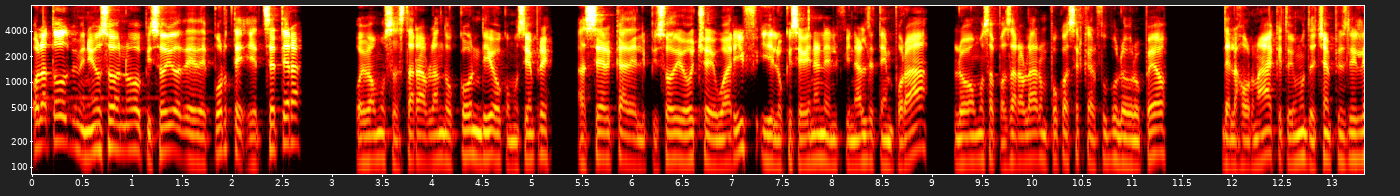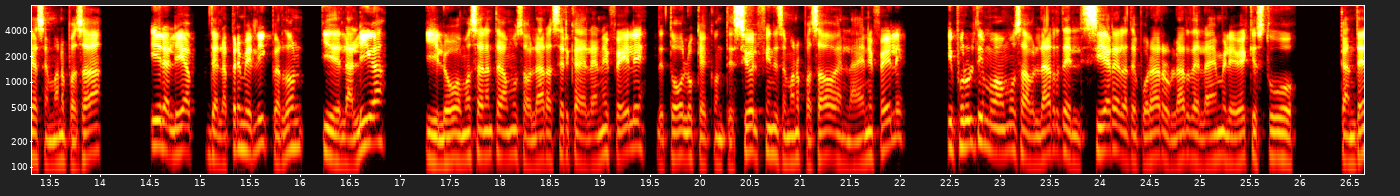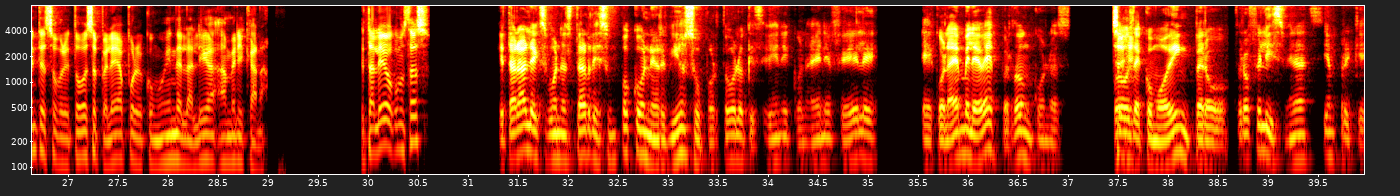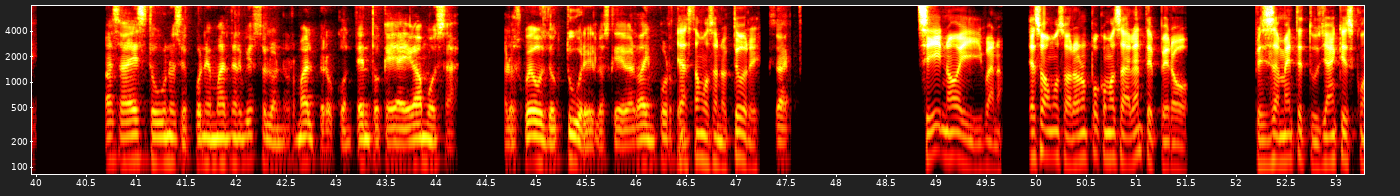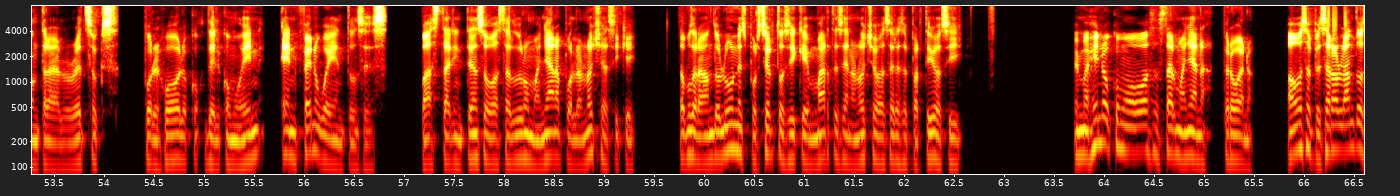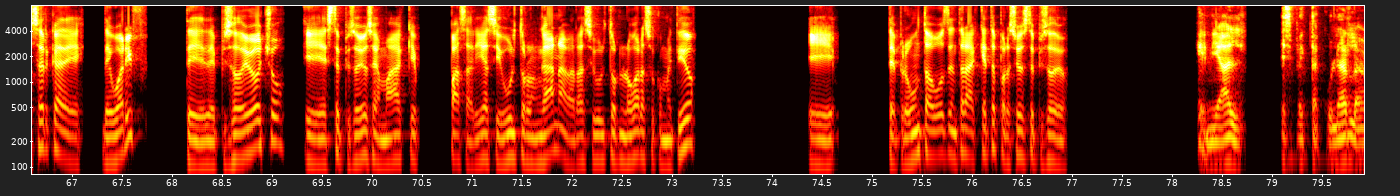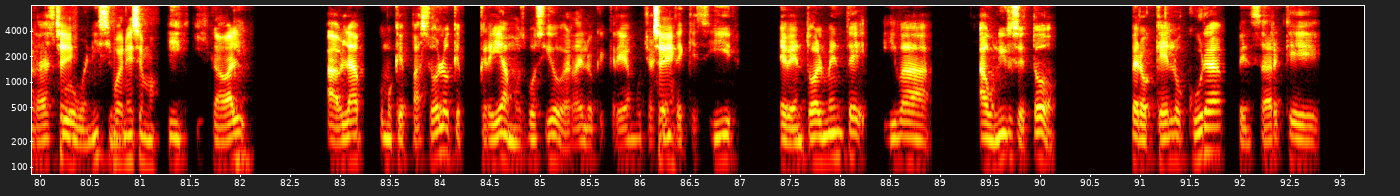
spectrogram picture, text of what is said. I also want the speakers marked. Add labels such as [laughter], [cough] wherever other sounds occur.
Speaker 1: Hola a todos, bienvenidos a un nuevo episodio de Deporte, etcétera. Hoy vamos a estar hablando con Diego, como siempre, acerca del episodio 8 de What If y de lo que se viene en el final de temporada. Luego vamos a pasar a hablar un poco acerca del fútbol europeo, de la jornada que tuvimos de Champions League la semana pasada y de la liga de la Premier League, perdón, y de la liga. Y luego más adelante vamos a hablar acerca de la NFL, de todo lo que aconteció el fin de semana pasado en la NFL. Y por último vamos a hablar del cierre de la temporada regular de la MLB que estuvo candente, sobre todo esa pelea por el comodín de la Liga Americana. ¿Qué tal, Leo? ¿Cómo estás?
Speaker 2: ¿Qué tal, Alex? Buenas tardes. Un poco nervioso por todo lo que se viene con la NFL, eh, con la MLB, perdón, con los juegos de comodín, pero, pero feliz. Mira, siempre que pasa esto uno se pone más nervioso de lo normal, pero contento que ya llegamos a, a los juegos de octubre, los que de verdad importan.
Speaker 1: Ya estamos en octubre.
Speaker 2: Exacto.
Speaker 1: Sí, no, y bueno, eso vamos a hablar un poco más adelante, pero precisamente tus Yankees contra los Red Sox por el juego del comodín en Fenway, entonces va a estar intenso, va a estar duro mañana por la noche, así que Estamos grabando lunes, por cierto, así que martes en la noche va a ser ese partido, así. Me imagino cómo vas a estar mañana, pero bueno, vamos a empezar hablando acerca de, de What If, del episodio 8. Este episodio se llamaba ¿Qué pasaría si Ultron gana, verdad? Si Ultron logra su cometido. Eh, te pregunto a vos de entrada, ¿qué te pareció este episodio?
Speaker 2: Genial, espectacular, la verdad, estuvo buenísimo.
Speaker 1: Buenísimo.
Speaker 2: Y, y, cabal habla como que pasó lo que creíamos vos y yo, ¿verdad? Y lo que creía mucha gente, que sí, eventualmente iba a unirse todo. Pero qué locura pensar que,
